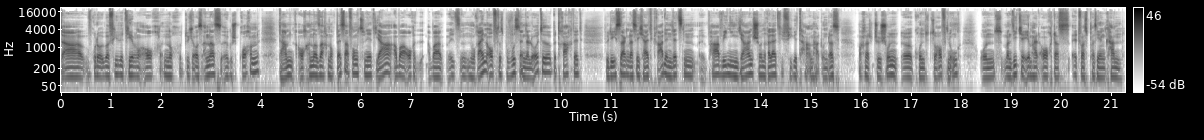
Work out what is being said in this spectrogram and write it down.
Da wurde über viele Themen auch noch durchaus anders äh, gesprochen. Da haben auch andere Sachen noch besser funktioniert, ja, aber auch, aber jetzt nur rein auf das Bewusstsein der Leute betrachtet, würde ich sagen, dass sich halt gerade in den letzten äh, paar wenigen Jahren schon relativ viel getan hat. Und das macht natürlich schon äh, Grund zur Hoffnung. Und man sieht ja eben halt auch, dass etwas passieren kann.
